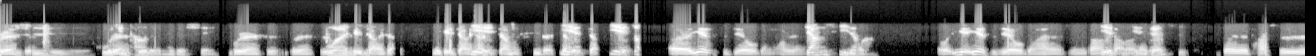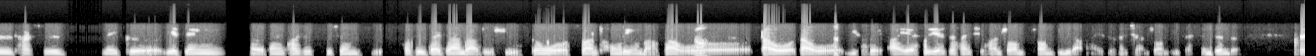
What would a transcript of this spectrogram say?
认识。是胡锦涛的那个谁？不认识，不认识。我可以讲一下。你可以讲一下江西的叶江叶仲，呃叶子杰，我跟他认识。江西的吗？我叶叶子杰，我跟他认识。你刚刚讲的那个，对，他是他是那个叶剑英，呃，但是他是私生子，他是在加拿大读书，跟我算同龄吧，大我大我大我一岁啊，也是也是很喜欢装装逼的，也是很喜欢装逼，在深圳的，在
